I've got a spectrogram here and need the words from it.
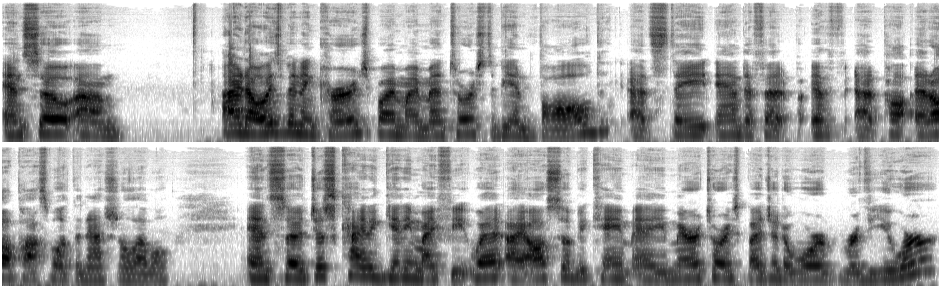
And so um, I'd always been encouraged by my mentors to be involved at state and if at, if at, at all possible at the national level. And so, just kind of getting my feet wet, I also became a Meritorious Budget Award reviewer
